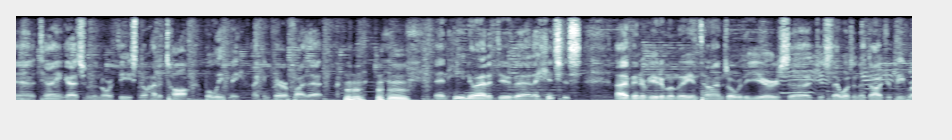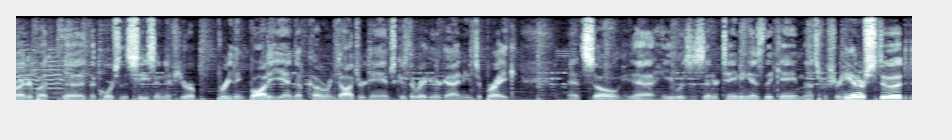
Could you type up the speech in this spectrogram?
And Italian guys from the Northeast know how to talk. Believe me, I can verify that. and, and he knew how to do that. I can just, I've interviewed him a million times over the years. Uh, just I wasn't a Dodger beat writer, but the the course of the season, if you're a breathing body, you end up covering Dodger games because the regular guy needs a break. And so, yeah, he was as entertaining as they came. That's for sure. He understood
